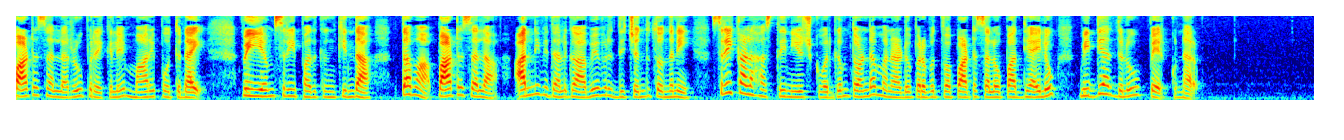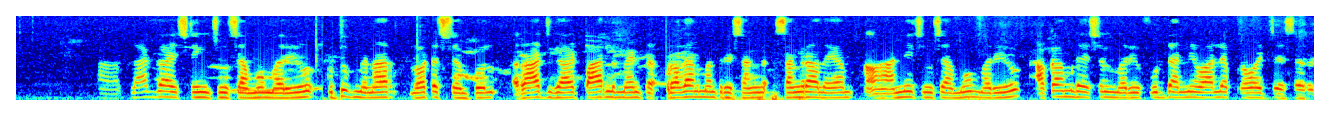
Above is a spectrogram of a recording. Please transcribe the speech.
పాఠశాల పాఠశాలల రూపురేఖలే మారిపోతున్నాయి. పీఎం శ్రీ పథకం కింద తమ పాఠశాల అన్ని విధాలుగా అభివృద్ది చెందుతోందని శ్రీకాళహస్తి నియోజకవర్గం తొండమ్మనాడు ప్రభుత్వ పాఠశాల ఉపాధ్యాయులు విద్యార్థులు పేర్కొన్నారు. ఫ్లాగ్ హాయిస్టింగ్ చూసాము. మరియు Qutub Minar Lotus Temple Raj Ghat parliament ప్రధానమంత్రి సంఘ- సంగ్రహాలయం అన్ని చూసాము. మరియు అకామిడేషన్ మరియు ఫుడ్ అన్ని వాళ్ళే ప్రొవైడ్ చేశారు.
